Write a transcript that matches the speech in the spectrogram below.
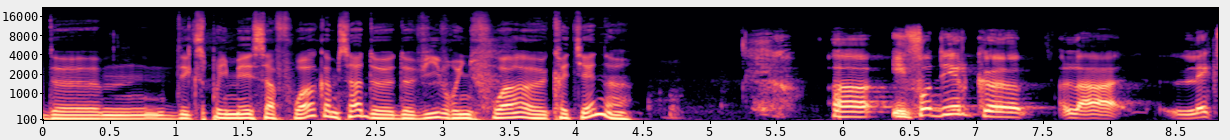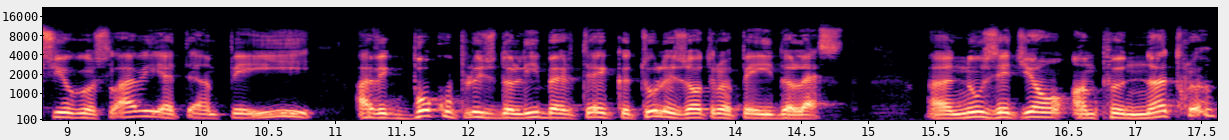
d'exprimer sa foi comme ça, de, de vivre une foi chrétienne? Euh, il faut dire que l'ex-Yougoslavie était un pays avec beaucoup plus de liberté que tous les autres pays de l'Est. Euh, nous étions un peu neutres,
